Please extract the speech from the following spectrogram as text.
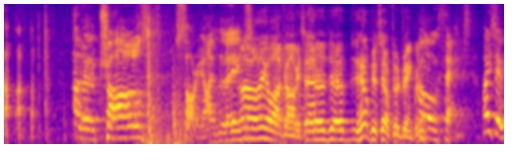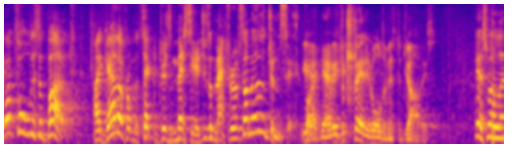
Hello, Charles. Sorry I'm late. oh, there you are, Jarvis. Uh, uh, help yourself to a drink, will you? Oh, thanks. I say, what's all this about? I gather from the Secretary's message it's a matter of some urgency. All right, David, explain it all to Mr. Jarvis. Yes, well, uh,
